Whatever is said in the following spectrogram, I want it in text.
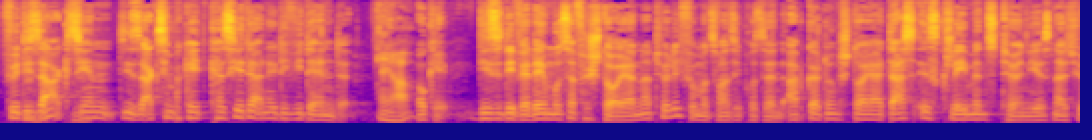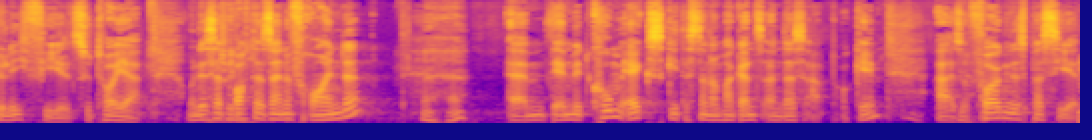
Für diese mhm. Aktien, dieses Aktienpaket kassiert er eine Dividende. Ja. Okay. Diese Dividende muss er versteuern natürlich, 25 Prozent Abgeltungssteuer. Das ist Clemens Tönnies natürlich viel zu teuer. Und deshalb natürlich. braucht er seine Freunde. Aha. Ähm, denn mit Cum-Ex geht es dann nochmal ganz anders ab, okay? Also ja. folgendes passiert.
